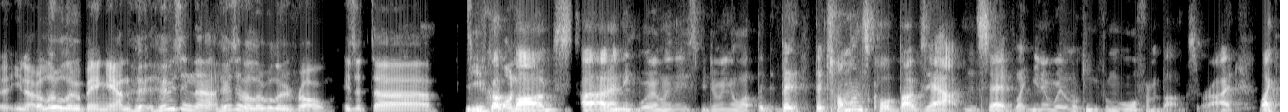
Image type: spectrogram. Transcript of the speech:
uh, you know, Alualu being out. And who, who's in the who's in Alualu's role? Is it uh You've got one... bugs. I, I, don't think Wormley needs to be doing a lot, but but but Tomlin's called bugs out and said, like, you know, we're looking for more from bugs, right? Like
